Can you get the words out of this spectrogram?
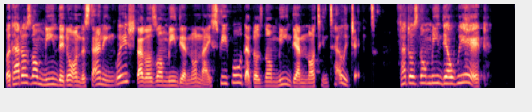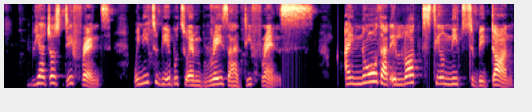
but that does not mean they don't understand english. That does not mean they're not nice people. That does not mean they're not intelligent that does not mean they're weird. We are just different. We need to be able to embrace our difference. I know that a lot still needs to be done,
